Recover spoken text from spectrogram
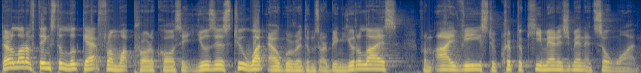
There are a lot of things to look at from what protocols it uses to what algorithms are being utilized, from IVs to crypto key management and so on.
